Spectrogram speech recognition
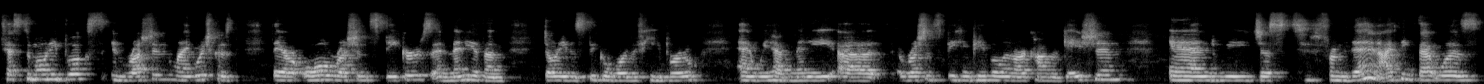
testimony books in Russian language because they are all Russian speakers, and many of them don't even speak a word of Hebrew. And we have many uh, Russian speaking people in our congregation. And we just, from then, I think that was,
